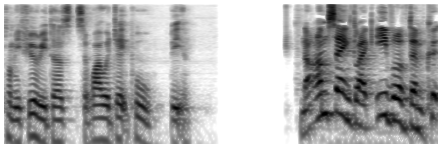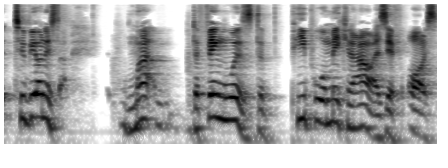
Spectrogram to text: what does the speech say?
Tommy Fury does. So why would Jake Paul beat him? Now I'm saying like either of them could. To be honest, my the thing was the people were making it out as if oh it's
